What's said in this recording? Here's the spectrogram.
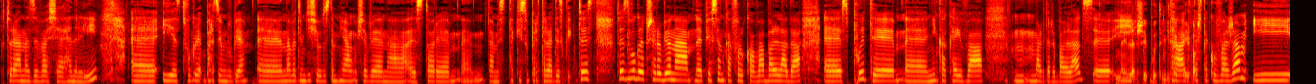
która nazywa się Henry Lee i jest w ogóle, bardzo ją lubię. Nawet ją dzisiaj udostępniłam u siebie na e, story. E, tam jest taki super teledysk. To jest, to jest w ogóle przerobiona e, piosenka folkowa, ballada z płyty Nika Cave'a Murder Ballads. Najlepszej płyty Nika tak, Cave'a. Tak, też tak uważam. I,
